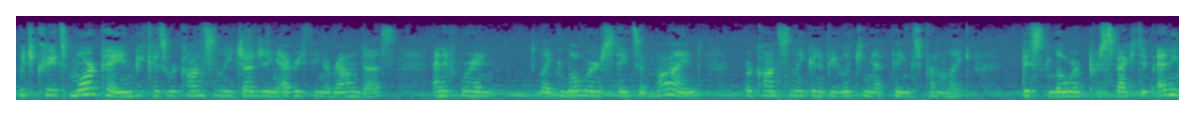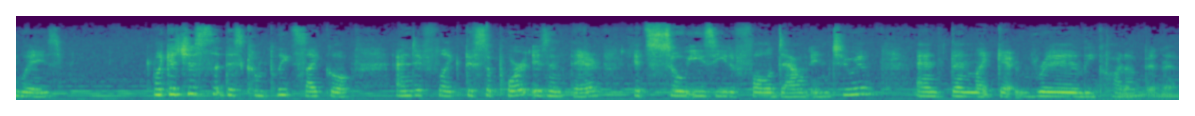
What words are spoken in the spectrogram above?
Which creates more pain because we're constantly judging everything around us. And if we're in like lower states of mind, we're constantly going to be looking at things from like this lower perspective anyways. Like it's just this complete cycle and if like the support isn't there it's so easy to fall down into it and then like get really caught up in it.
